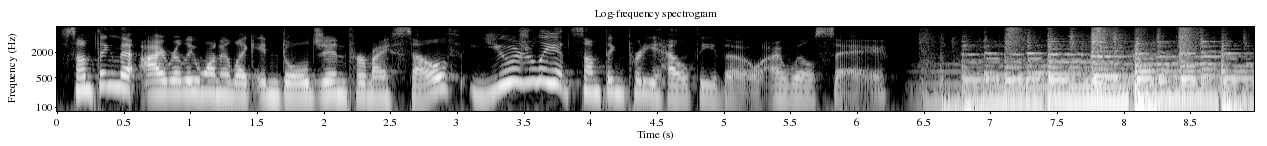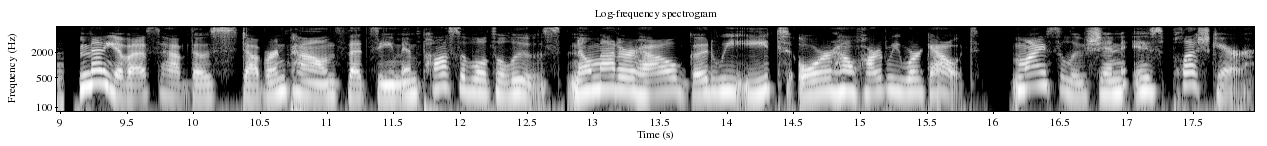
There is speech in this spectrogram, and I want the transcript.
something that I really want to like indulge in for myself. Usually, it's something pretty healthy, though, I will say. Many of us have those stubborn pounds that seem impossible to lose, no matter how good we eat or how hard we work out. My solution is PlushCare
